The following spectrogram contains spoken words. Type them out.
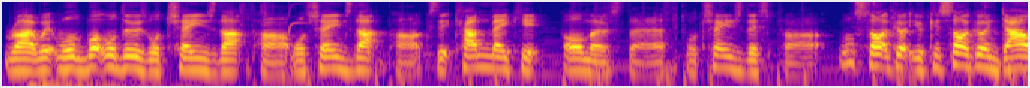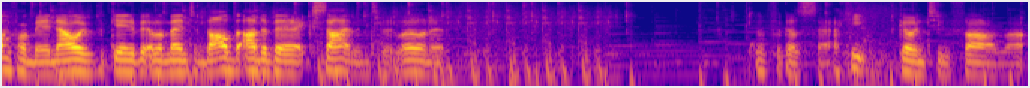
Right, we, will what we'll do is we'll change that part. We'll change that part, because it can make it almost there. We'll change this part. We'll start go you can start going down from here. Now we've gained a bit of momentum. That'll add a bit of excitement to it, won't it? Oh, for God's sake, I keep going too far on that.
